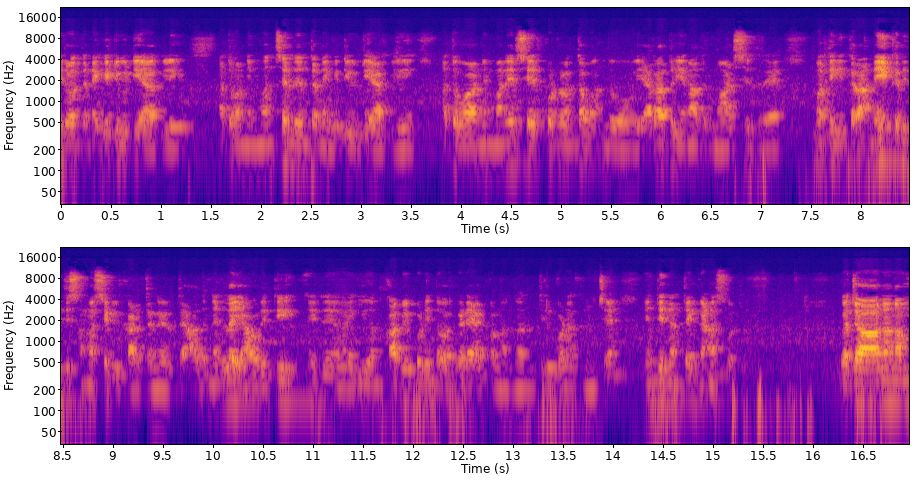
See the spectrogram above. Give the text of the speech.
ಇರುವಂಥ ನೆಗೆಟಿವಿಟಿ ಆಗಲಿ, ಅಥವಾ ನಿಮ್ಮ ಮನಸ್ಸಲ್ಲಿರುವಂಥ ನೆಗೆಟಿವಿಟಿ ಆಗಲಿ, ಅಥವಾ ನಿಮ್ಮ ಮನೇಲಿ ಸೇರ್ಕೊಂಡಿರೋಂಥ ಒಂದು ಯಾರಾದರೂ ಏನಾದರೂ ಮಾಡಿಸಿದ್ರೆ, ಮತ್ತು ಈ ಥರ ಅನೇಕ ರೀತಿ ಸಮಸ್ಯೆಗಳು ಕಾಡ್ತಾನೆ ಇರುತ್ತೆ. ಅದನ್ನೆಲ್ಲ ಯಾವ ರೀತಿ ಈ ಒಂದು ಕಾಪಿ ಪುಡಿಯಿಂದ ಹೊರಗಡೆ ಹಾಕೊಂಡು ತಿಳ್ಕೊಳಕ್ಕೆ ಮುಂಚೆ, ಎಂದಿನಂತೆ ಗಣಸ್ವತ್ತು ಗಜಾನನಂ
